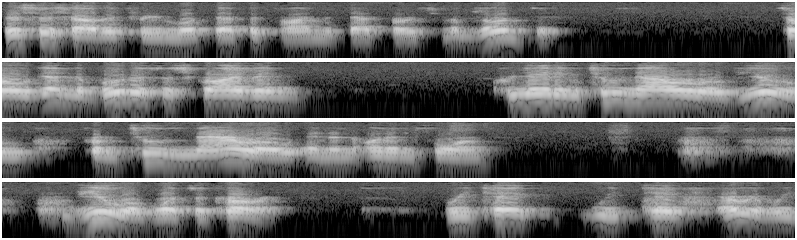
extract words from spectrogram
This is how the tree looked at the time that that person observed it. So again, the Buddha is describing creating too narrow a view from too narrow and an uninformed view of what's occurring. We take we take every we,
